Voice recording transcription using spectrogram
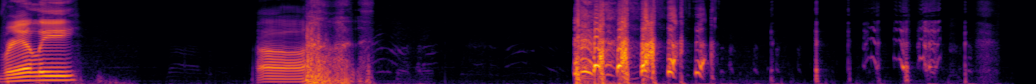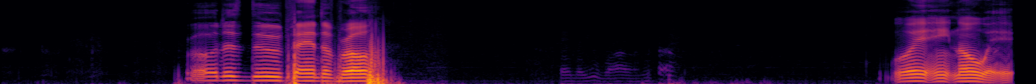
Really? Uh. bro, this dude panda, bro. Ain't no way.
